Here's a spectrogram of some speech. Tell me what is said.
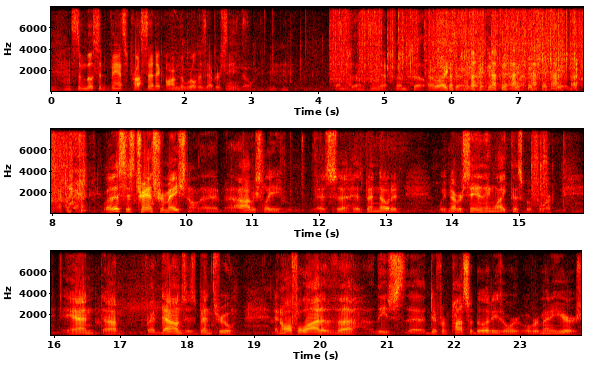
Mm-hmm. It's the most advanced prosthetic arm the world has ever There you seen. go. Thumbs up. Yeah. Thumbs up. I like that. well, this is transformational. Uh, obviously, as uh, has been noted, we've never seen anything like this before. And um, Fred Downs has been through an awful lot of uh, these uh, different possibilities over, over many years.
